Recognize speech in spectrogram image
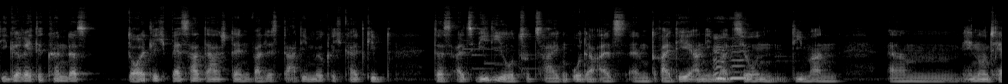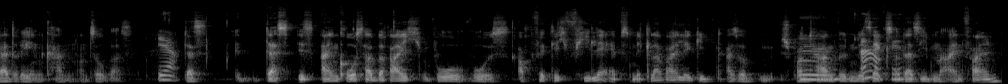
Die Geräte können das deutlich besser darstellen, weil es da die Möglichkeit gibt, das als Video zu zeigen oder als 3D-Animation, ähm, mhm. die man ähm, hin und her drehen kann und sowas. Ja. Das, das ist ein großer Bereich, wo, wo es auch wirklich viele Apps mittlerweile gibt. Also spontan mm. würden mir ah, sechs okay. oder sieben einfallen,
